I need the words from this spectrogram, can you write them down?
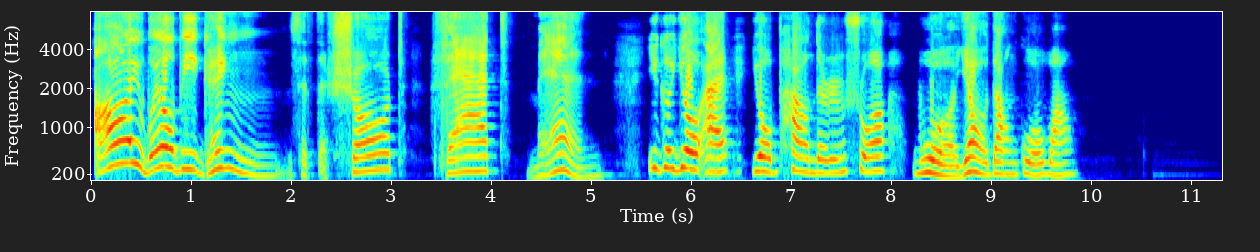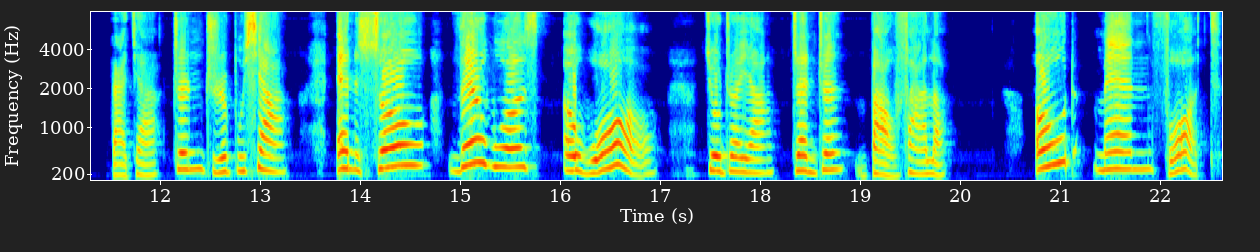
I will be king," said the short, fat man. 一个又矮又胖的人说：“我要当国王。”大家争执不下，and so there was a war. 就这样，战争爆发了。Old men fought.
